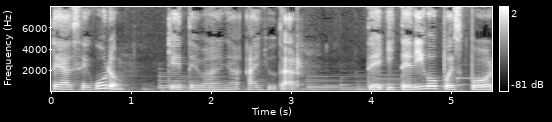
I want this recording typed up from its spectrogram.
te aseguro que te van a ayudar. y te digo pues por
